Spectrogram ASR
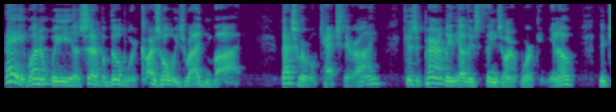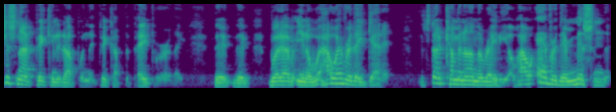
Hey, why don't we uh, set up a billboard? Cars always riding by. That's where we'll catch their eye because apparently the other things aren't working, you know? They're just not picking it up when they pick up the paper or they, they, they, whatever, you know, however they get it. It's not coming on the radio. However, they're missing it.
